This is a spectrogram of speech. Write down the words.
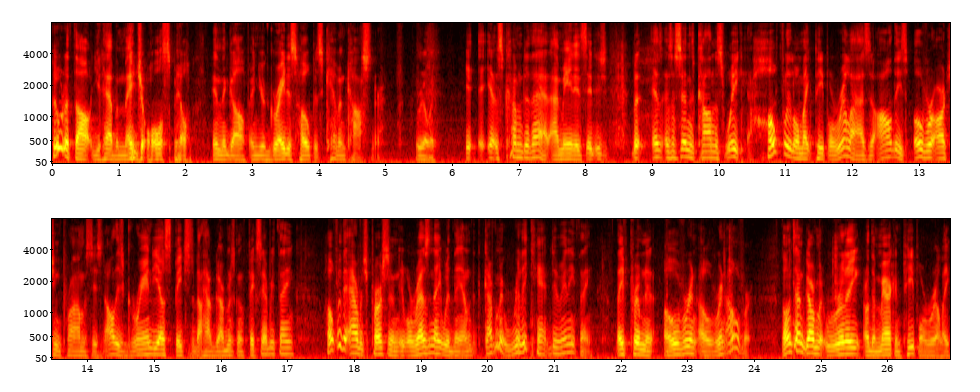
Who would have thought you'd have a major oil spill in the Gulf and your greatest hope is Kevin Costner? Really? It, it's come to that. I mean, it's, it is, but as, as, I said in the column this week, hopefully it'll make people realize that all these overarching promises and all these grandiose speeches about how government's going to fix everything, hopefully the average person, it will resonate with them that the government really can't do anything. They've proven it over and over and over. The only time government really, or the American people really,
